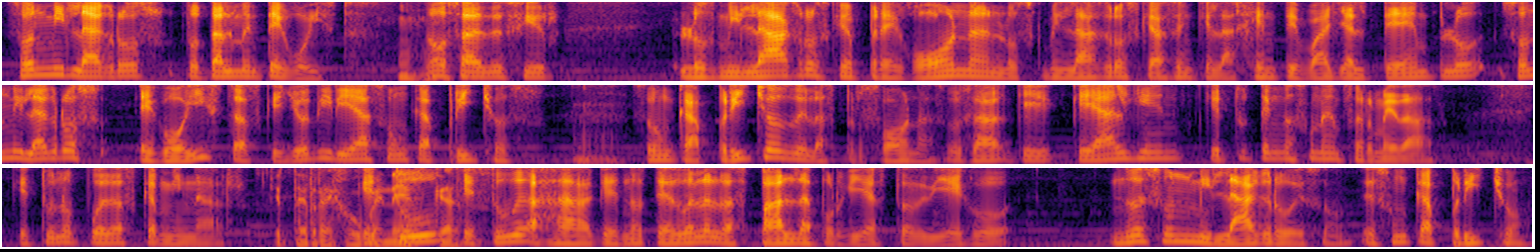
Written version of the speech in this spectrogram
son milagros totalmente egoístas. ¿no? O sea, es decir, los milagros que pregonan, los milagros que hacen que la gente vaya al templo, son milagros egoístas, que yo diría son caprichos. Son caprichos de las personas. O sea, que, que alguien, que tú tengas una enfermedad, que tú no puedas caminar, Que te que tú, rejuvenezcas. que tú, ajá, que no te duela la espalda porque ya estás viejo. No es un milagro eso, es un capricho.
